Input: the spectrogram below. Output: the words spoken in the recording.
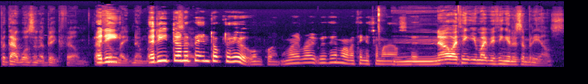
but that wasn't a big film. That Had film he, made no money. had he done a bit in Doctor Who at one point? Am I right with him, or am I thinking of someone else? Here? No, I think you might be thinking of somebody else.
